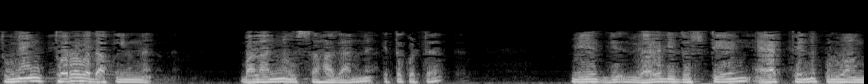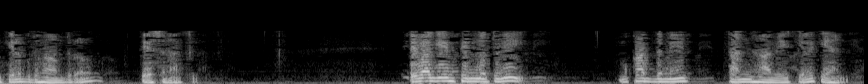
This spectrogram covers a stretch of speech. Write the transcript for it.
තුනෙන් තොරව දකින්න බලන්න උත්සාහ ගන්න. එතකොට මේ වැරදි දෘෂ්ටියෙන් ඈත් වෙන්න පුළුවන් කියලා බුදුහාමුදුරුවෝ දේශනා කළා. ඒ වගේම පින්නතුනි මොකද්ද මේ තණ්හාවේ කියලා කියන්නේ?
